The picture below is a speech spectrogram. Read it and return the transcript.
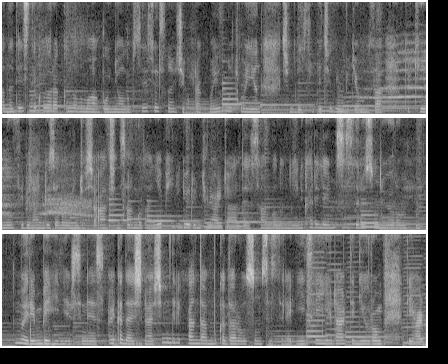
bana destek olarak kanalıma abone olup zil sesini açık bırakmayı unutmayın. Şimdi ise geçelim videomuza. Türkiye'nin sevilen güzel oyuncusu Elçin Sango'dan yepyeni görüntüler geldi. Sango'nun yeni karelerini sizlere sunuyorum. Umarım beğenirsiniz. Arkadaşlar şimdilik benden bu kadar olsun. Sizlere iyi seyirler diliyorum. Diğer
